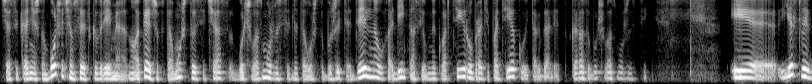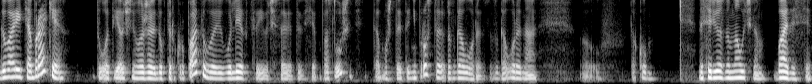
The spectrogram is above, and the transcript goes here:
Сейчас и, конечно, больше, чем в советское время, но опять же потому, что сейчас больше возможностей для того, чтобы жить отдельно, уходить на съемную квартиру, брать ипотеку и так далее. Гораздо больше возможностей. И если говорить о браке, то вот я очень уважаю доктора Курпатова, его лекции, очень советую всем послушать, потому что это не просто разговоры, разговоры на э, таком на серьезном научном базисе,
